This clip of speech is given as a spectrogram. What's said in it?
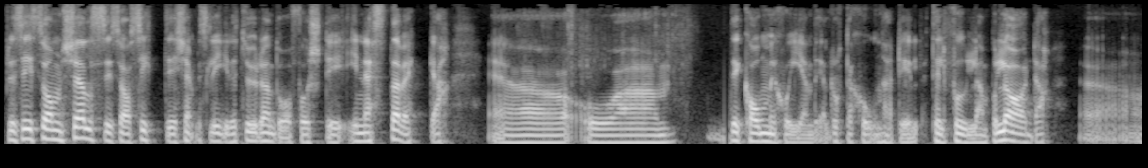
precis som Chelsea så har City Champions League-returen då först i, i nästa vecka. Eh, och eh, det kommer ske en del rotation här till, till fullan på lördag. Eh,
